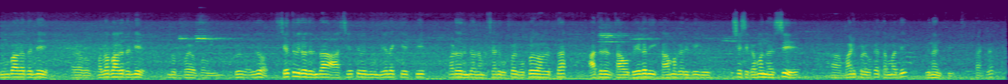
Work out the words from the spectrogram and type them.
ಮುಂಭಾಗದಲ್ಲಿ ಬಲಭಾಗದಲ್ಲಿ ಒಂದು ಇದು ಸೇತುವೆ ಇರೋದರಿಂದ ಆ ಸೇತುವೆಯನ್ನು ಮೇಲಕ್ಕೆ ಎತ್ತಿ ಮಾಡೋದರಿಂದ ನಮ್ಮ ಶಾಲೆಗೆ ಉಪಯೋಗ ಉಪಯೋಗ ಆಗುತ್ತಾ ಆದ್ದರಿಂದ ತಾವು ಬೇಗನೆ ಈ ಕಾಮಗಾರಿಗೆ ವಿಶೇಷ ಗಮನ ಹರಿಸಿ ಮಾಡಿಕೊಡ್ಬೇಕು ತಮ್ಮಲ್ಲಿ ವಿನಂತಿ. ಡಾಕ್ಟ್ರೆ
